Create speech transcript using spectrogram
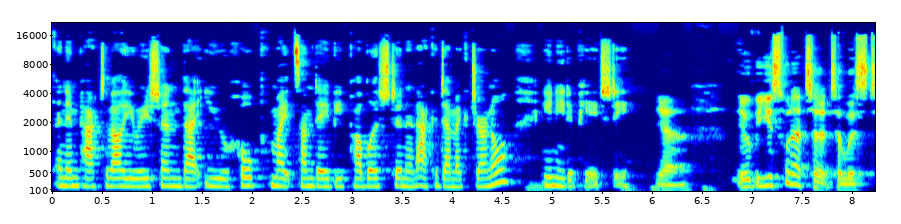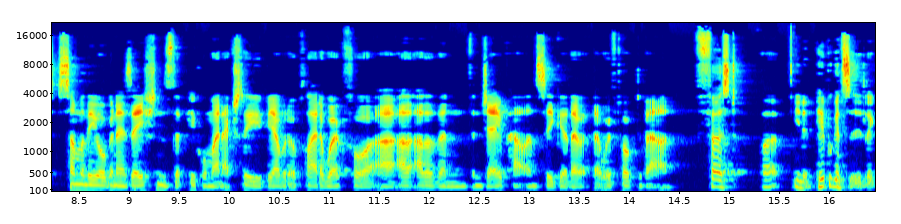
an impact evaluation that you hope might someday be published in an academic journal, you need a PhD. Yeah it would be useful to, to list some of the organizations that people might actually be able to apply to work for uh, other than, than JPAL and CEGA that, that we've talked about. First, uh, you know, people can like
